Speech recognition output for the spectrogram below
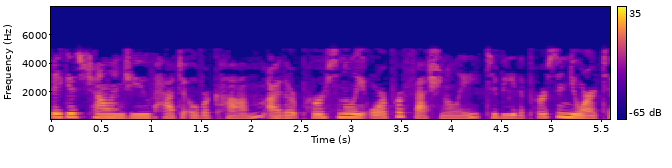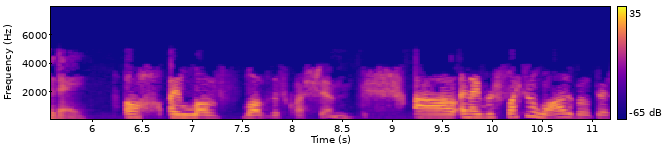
biggest challenge you've had to overcome, either personally or professionally, to be the person you are today? Oh, I love, love this question. Uh, and I reflected a lot about this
